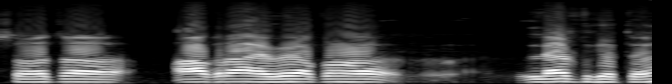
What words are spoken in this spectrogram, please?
सो आता आग्रा हायवे आपण लेफ्ट घेतोय.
